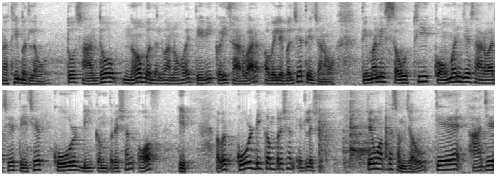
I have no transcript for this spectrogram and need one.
નથી બદલાવો. તો સાંધો ન બદલવાનો હોય તેવી કઈ સારવાર અવેલેબલ છે તે જણાવો. તેમાંની સૌથી કોમન જે સારવાર છે તે છે કોર ડીકમ્પ્રેશન ઓફ હિપ. હવે કોર ડીકમ્પ્રેશન એટલે શું? તે હું આપને સમજાવું કે આ જે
